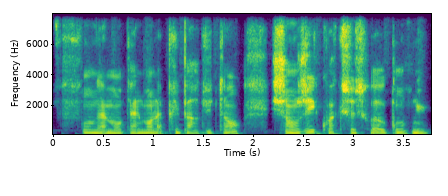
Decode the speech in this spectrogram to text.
fondamentalement, la plupart du temps, changer quoi que ce soit au contenu.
